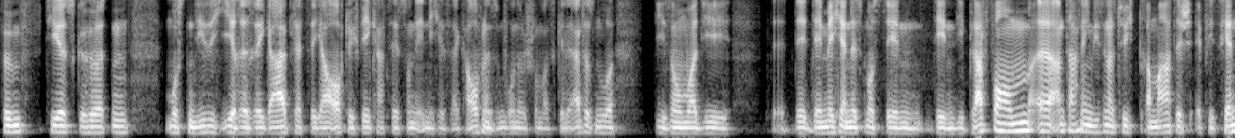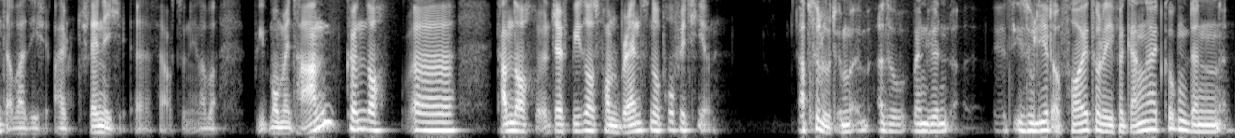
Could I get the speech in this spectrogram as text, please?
5 Tiers gehörten, mussten die sich ihre Regalplätze ja auch durch WKCs und ähnliches erkaufen. Das ist im Grunde schon was Gelerntes, nur die, sagen wir mal, die, der, der Mechanismus, den, den die Plattformen äh, an Tag legen, die sind natürlich dramatisch effizienter, weil sie halt ständig äh, verauktionieren. Aber momentan können doch, äh, kann doch Jeff Bezos von Brands nur profitieren. Absolut. Also wenn wir jetzt isoliert auf heute oder die Vergangenheit gucken, dann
